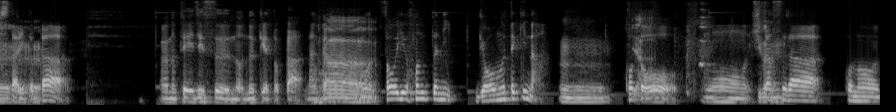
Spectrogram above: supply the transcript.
したりとか。あのページ数の抜けとかなんかそういう本当に業務的なうんことをもうひたすらこの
